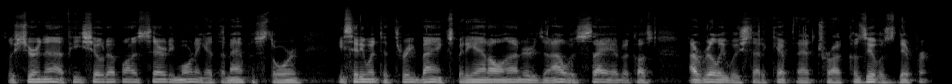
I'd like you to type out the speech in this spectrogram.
So sure enough, he showed up on a Saturday morning at the Napa store. And he said he went to three banks, but he had all hundreds. And I was sad because I really wished I'd have kept that truck because it was different.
